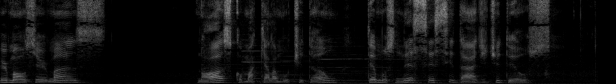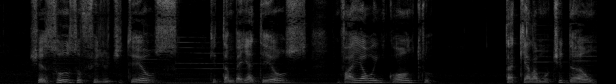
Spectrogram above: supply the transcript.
Irmãos e irmãs, nós, como aquela multidão, temos necessidade de Deus. Jesus, o Filho de Deus, que também é Deus, vai ao encontro daquela multidão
